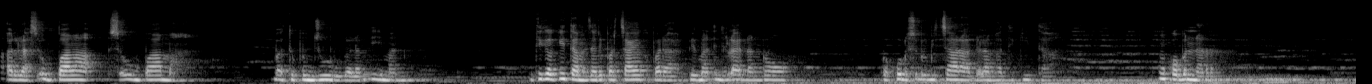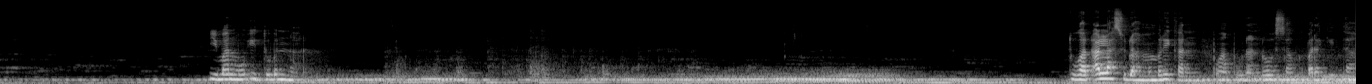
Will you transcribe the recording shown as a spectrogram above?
adalah seumpama seumpama batu penjuru dalam iman. Ketika kita menjadi percaya kepada firman Injil dan Roh, Roh Kudus berbicara dalam hati kita. Engkau benar. Imanmu itu benar. Tuhan Allah sudah memberikan pengampunan dosa kepada kita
